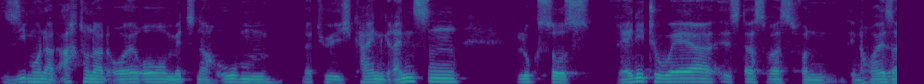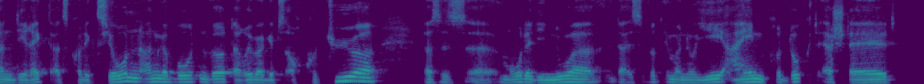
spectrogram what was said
700, 800 Euro mit nach oben natürlich keinen Grenzen. Luxus Ready-to-Wear ist das, was von den Häusern direkt als Kollektionen angeboten wird. Darüber gibt es auch Couture. Das ist äh, Mode, die nur, da ist, wird immer nur je ein Produkt erstellt.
